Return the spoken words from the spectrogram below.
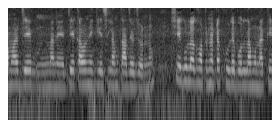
আমার যে মানে যে কারণে গিয়েছিলাম কাজের জন্য, সেগুলো ঘটনাটা খুলে বললাম ওনাকে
